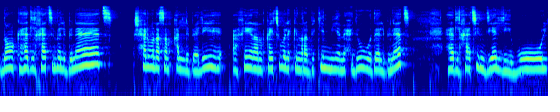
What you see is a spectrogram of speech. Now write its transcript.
donc هذا الخاتم البنات شحال وأنا تنقلب عليه؟ أخيرا لقيته ولكن راه بكميه محدودة البنات. هذا الخاتم ديال les boules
